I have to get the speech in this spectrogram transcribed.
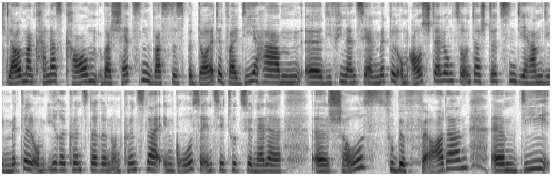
ich glaube, man kann das kaum überschätzen, was das bedeutet, weil die haben äh, die finanziellen Mittel, um Ausstellungen zu unterstützen. Die haben die Mittel, um ihre Künstlerinnen und Künstler in große institutionelle äh, Shows zu befördern. Ähm, die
